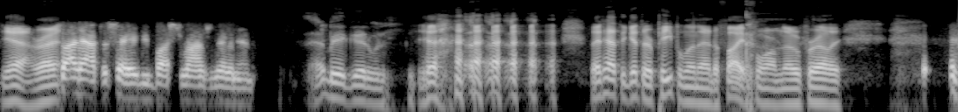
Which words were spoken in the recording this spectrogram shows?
yeah, right. so I'd have to say it'd be Busta Rhymes and Eminem. That'd be a good one. Yeah. They'd have to get their people in there to fight for him, though, probably.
